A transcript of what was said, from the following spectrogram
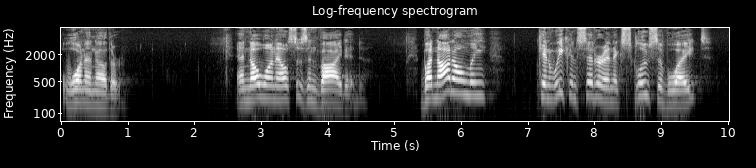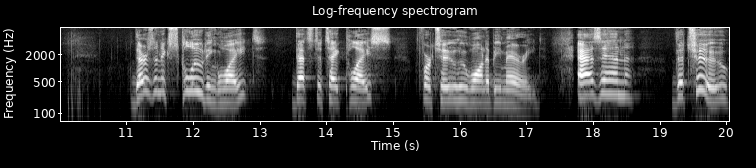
one another. And no one else is invited. But not only can we consider an exclusive wait, there's an excluding wait that's to take place for two who want to be married as in the two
